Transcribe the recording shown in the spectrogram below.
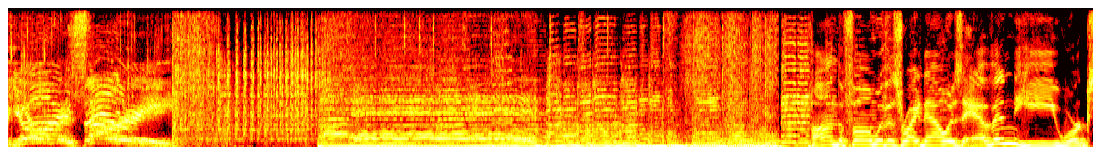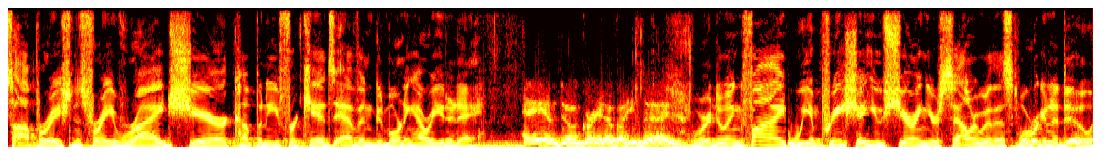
Your salary. On the phone with us right now is Evan. He works operations for a ride share company for kids. Evan, good morning. How are you today? Hey, I'm doing great. How about you guys? We're doing fine. We appreciate you sharing your salary with us. What we're going to do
